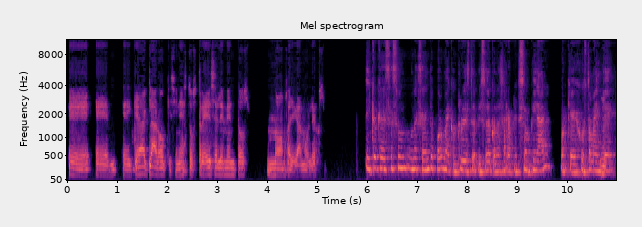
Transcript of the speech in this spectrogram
eh, eh, eh, queda claro que sin estos tres elementos no vamos a llegar muy lejos. Y creo que esa es una excelente forma de concluir este episodio con esa reflexión final, porque justamente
